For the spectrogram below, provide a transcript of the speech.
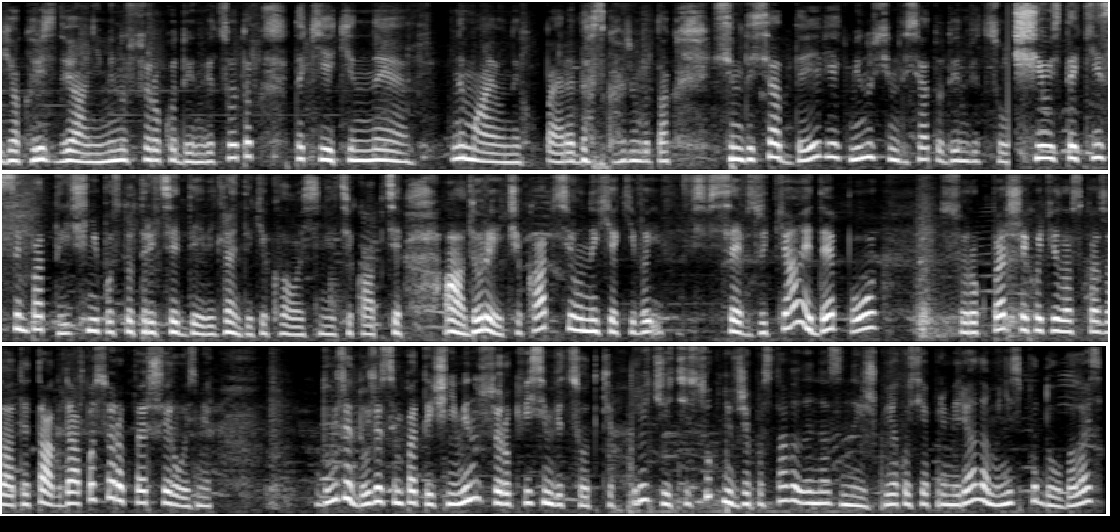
як різдвяні, мінус 41%. Такі, які не, немає у них переда, скажімо так. 79, мінус 71%. Ще ось такі симпатичні по 139. Гляньте, які класні ці капці. А, до речі, капці у них, як і все взуття, йде по 41 хотіла сказати. Так, да, по 41 розмір. Дуже-дуже симпатичні, мінус 48%. До речі, ці сукні вже поставили на знижку. Якось я приміряла, мені сподобалась.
